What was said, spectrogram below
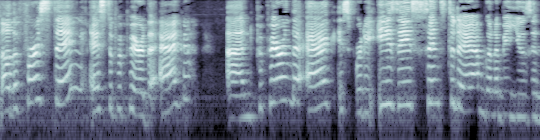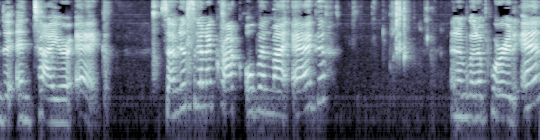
Now the first thing is to prepare the egg and preparing the egg is pretty easy since today I'm going to be using the entire egg. So I'm just going to crack open my egg and I'm going to pour it in.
